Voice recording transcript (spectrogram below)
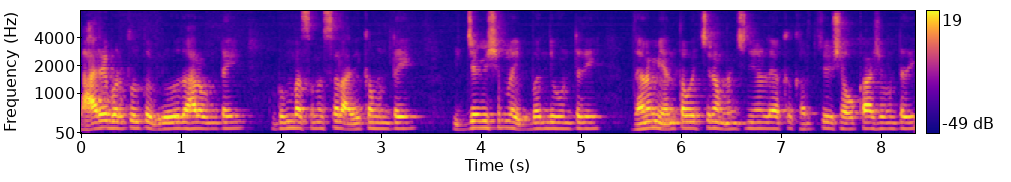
భార్య భర్తలతో విరోధాలు ఉంటాయి. కుటుంబ సమస్యలు అధికం ఉంటాయి. విద్య విషయంలో ఇబ్బంది ఉంటుంది. ధనం ఎంత వచ్చినా మంచినీళ్ళ యొక్క ఖర్చు చేసే అవకాశం ఉంటుంది.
